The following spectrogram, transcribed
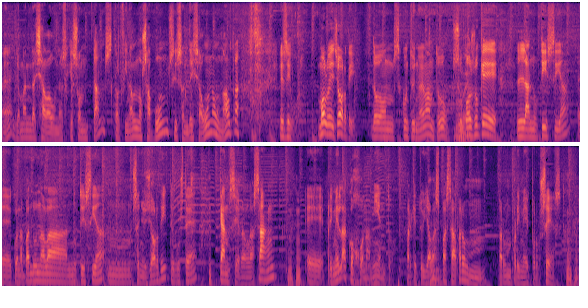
Eh? Ja me'n deixava unes, que són tants que al final no sap un si se'n deixa una o una altra. És igual. Molt bé, Jordi. Doncs continuem amb tu. Molt Suposo bé. que la notícia, eh, quan et van donar la notícia, mm, senyor Jordi, té vostè càncer a la sang, mhm. eh, primer l'acojonamiento, perquè tu ja vas mm. passar per un, per un primer procés. Uh -huh.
